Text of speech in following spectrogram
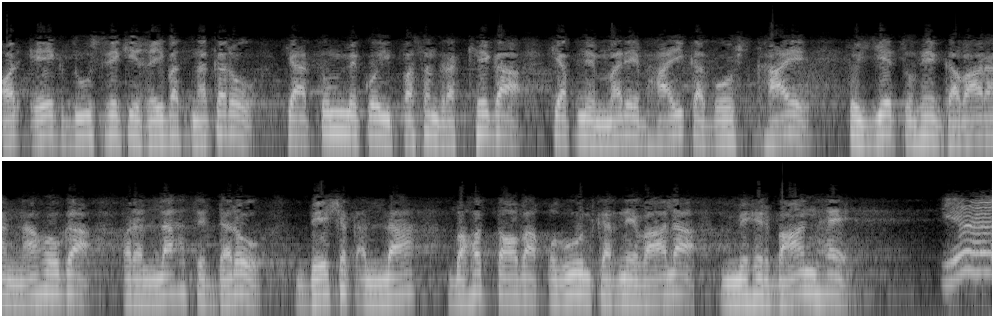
اور ایک دوسرے کی غیبت نہ کرو۔ کیا تم میں کوئی پسند رکھے گا کہ اپنے مرے بھائی کا گوشت کھائے؟ تو یہ تمہیں گوارا نہ ہوگا اور اللہ سے ڈرو۔ بے شک اللہ بہت توبہ قبول کرنے والا مہربان ہے۔ يا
